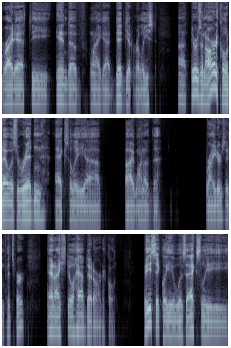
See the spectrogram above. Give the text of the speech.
right at the end of when I got did get released, uh, there was an article that was written actually uh, by one of the writers in Pittsburgh, and I still have that article. Basically, it was actually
